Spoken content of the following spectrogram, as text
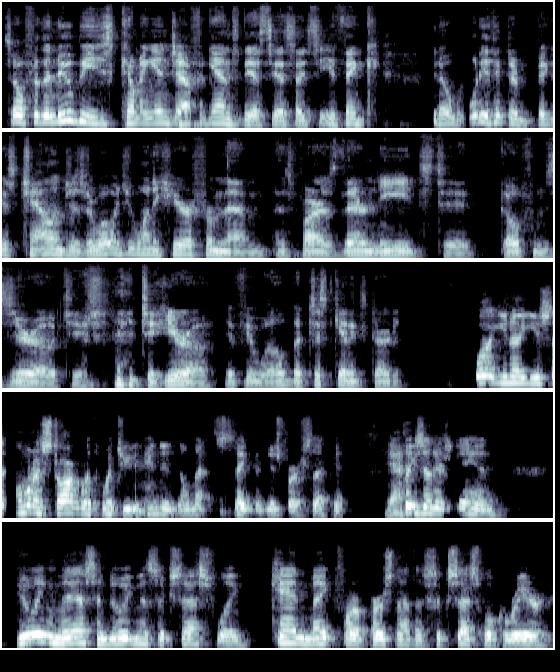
So for the newbies coming in, Jeff, again to the SDSIC, you think, you know, what do you think their biggest challenges, or what would you want to hear from them as far as their needs to go from zero to to hero, if you will, but just getting started? Well, you know, you said, I want to start with what you ended on that statement just for a second. Yeah. Please understand, doing this and doing this successfully can make for a person have a successful career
